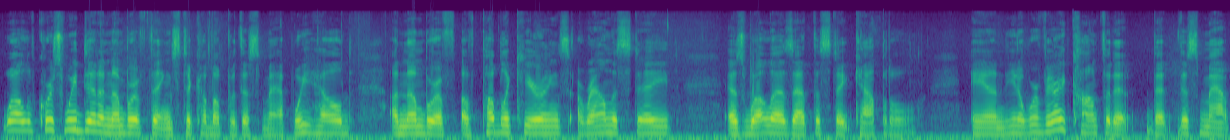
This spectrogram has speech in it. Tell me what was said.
Well, of course, we did a number of things to come up with this map. We held a number of, of public hearings around the state as well as at the state capitol. And, you know, we're very confident that this map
